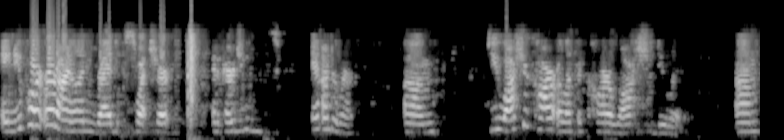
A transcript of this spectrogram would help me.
A Newport, Rhode Island red sweatshirt and a pair of jeans and underwear. Um, do you wash your car or let the car wash do it? Um,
